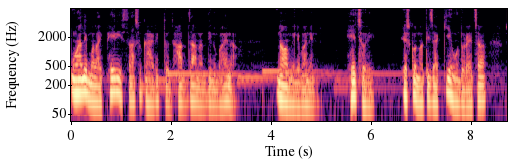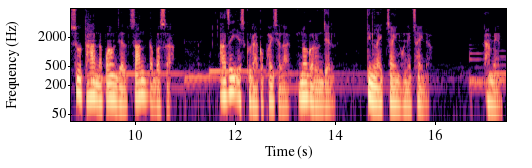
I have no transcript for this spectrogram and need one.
उहाँले मलाई फेरि सासु कहाँ रित्तो हात जान दिनु भएन। नअमीले भनिन् हे छोरी यसको नतिजा के हुँदो रहेछ? सो थाहा नपाउन्जेल शान्त बस। आजै यस कुराको फैसला नगरुन्जेल तिनलाई चैन हुने छैन। आमेन।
